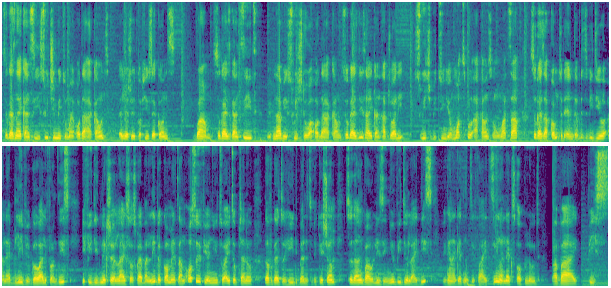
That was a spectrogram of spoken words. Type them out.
So guys, now you can see switching me to my other account. Let's just wait for a few seconds. Bam. So guys, you can see it. We've now been switched to our other account. So guys, this is how you can actually switch between your multiple accounts on WhatsApp. So guys, I've come to the end of this video and I believe you've got value from this. If you did, make sure you like, subscribe and leave a comment. And also if you're new to our YouTube channel, don't forget to hit the bell notification so that whenever I release a new video like this, you're gonna get notified. See you in the next upload. Bye bye. Peace.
